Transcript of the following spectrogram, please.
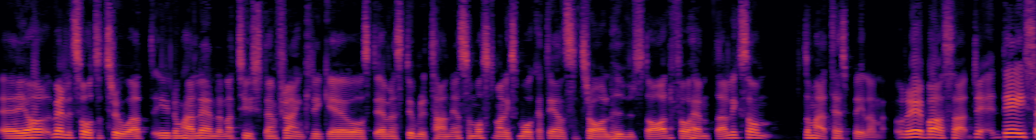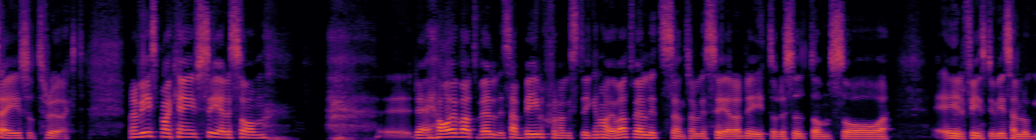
eh, Jag har väldigt svårt att tro att i de här länderna, Tyskland, Frankrike och även Storbritannien, så måste man liksom åka till en central huvudstad för att hämta liksom, de här testbilarna. Och det är bara så här, det, det i sig är så trögt. Men visst, man kan ju se det som... Eh, det har ju varit väldigt, så här, biljournalistiken har ju varit väldigt centraliserad dit och dessutom så eh, är, finns det vissa log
